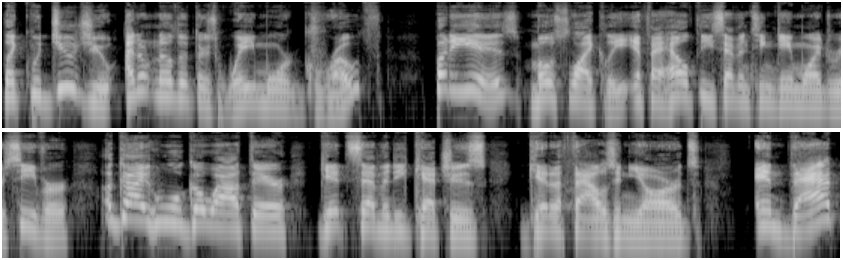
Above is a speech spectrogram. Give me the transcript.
Like with Juju, I don't know that there's way more growth, but he is most likely, if a healthy 17 game wide receiver, a guy who will go out there, get 70 catches, get a thousand yards, and that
